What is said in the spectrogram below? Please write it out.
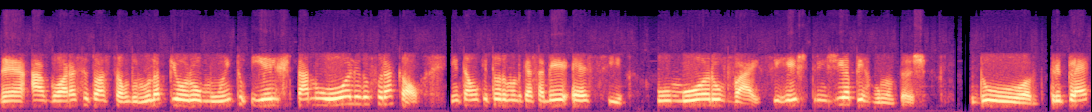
né, agora a situação do Lula piorou muito e ele está no olho do furacão. Então, o que todo mundo quer saber é se o Moro vai se restringir a perguntas do triplex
